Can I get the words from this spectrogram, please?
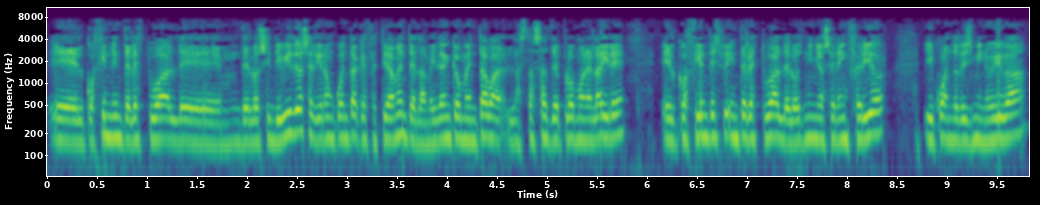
el cociente intelectual de, de, los individuos, se dieron cuenta que efectivamente en la medida en que aumentaban las tasas de plomo en el aire, el cociente intelectual de los niños era inferior y cuando disminuía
